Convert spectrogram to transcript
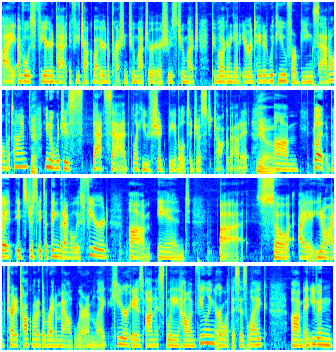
I, I've always feared that if you talk about your depression too much or issues too much, people are going to get irritated with you for being sad all the time. Yeah. You know, which is that's sad. Like you should be able to just talk about it. yeah Um, but but it's just it's a thing that I've always feared, um, and uh, so I you know I've tried to talk about it the right amount where I'm like, here is honestly how I'm feeling or what this is like, um, and even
